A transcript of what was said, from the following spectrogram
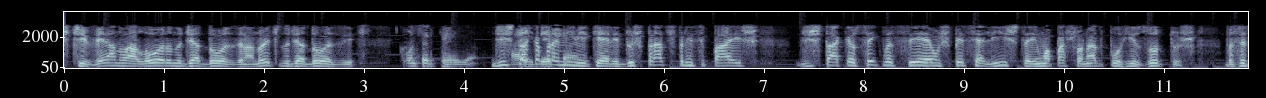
estiver no Alouro no dia 12, na noite do dia 12. Com certeza. Destaca deixa... para mim, Michele, dos pratos principais, destaca, eu sei que você é um especialista e um apaixonado por risotos. Você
